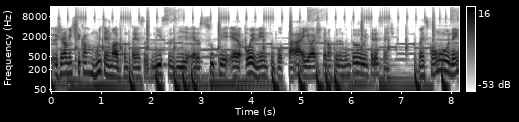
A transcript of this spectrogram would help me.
eu geralmente ficava muito animado quando saíam essas listas e era super. Era o evento votar, e eu acho que era uma coisa muito interessante. Mas como nem,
